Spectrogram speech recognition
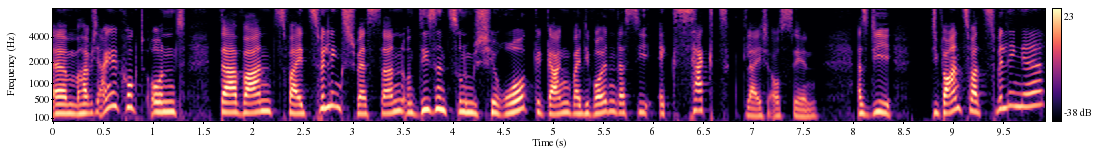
ähm, habe ich angeguckt und da waren zwei Zwillingsschwestern und die sind zu einem Chirurg gegangen, weil die wollten, dass sie exakt gleich aussehen. Also die die waren zwar Zwillinge,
